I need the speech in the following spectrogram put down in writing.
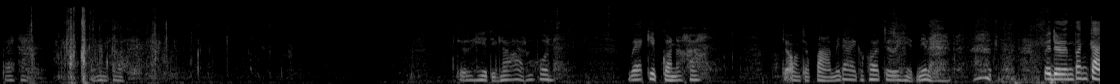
ไปค่ะไปกันต่อเจอเห็ดอีกแล้วค่ะทุกคน แวะเก็บก่อนนะคะ จะออกจากป่าไม่ได้ก็เพราะเจอเห็ดนี่แหละ ไปเดินตั้งไกล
